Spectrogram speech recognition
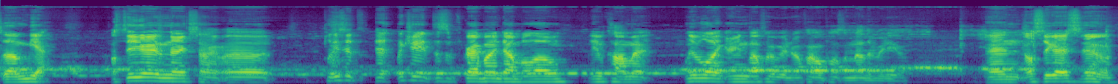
So um, yeah, I'll see you guys next time. Uh, please hit, hit, make sure you hit the subscribe button down below. Leave a comment, leave a like, and left a video if I will post another video. And I'll see you guys soon.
